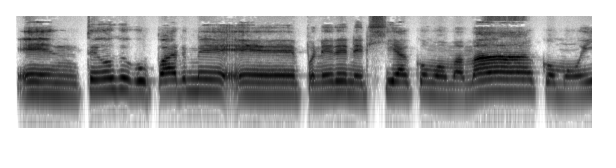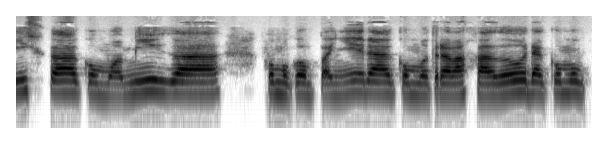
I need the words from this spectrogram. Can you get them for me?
En, tengo que ocuparme, eh, poner energía como mamá, como hija, como amiga, como compañera, como trabajadora, como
